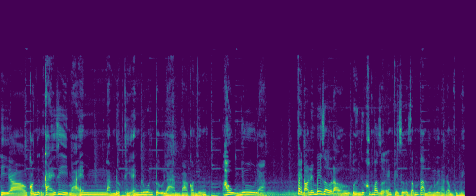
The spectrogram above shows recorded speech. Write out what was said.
thì à, có những cái gì mà em làm được thì em luôn tự làm và có những hầu như là phải nói đến bây giờ là như không bao giờ em phải dựa dẫm vào một người đàn ông của mình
